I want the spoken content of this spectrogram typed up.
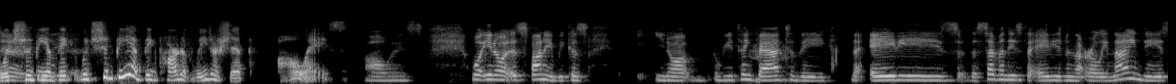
which is. should be a big which should be a big part of leadership always always well you know it's funny because you know if you think back to the the 80s the 70s the 80s and the early 90s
